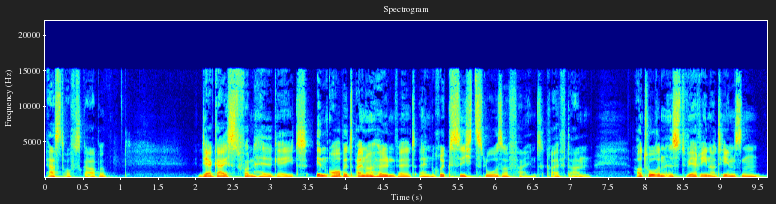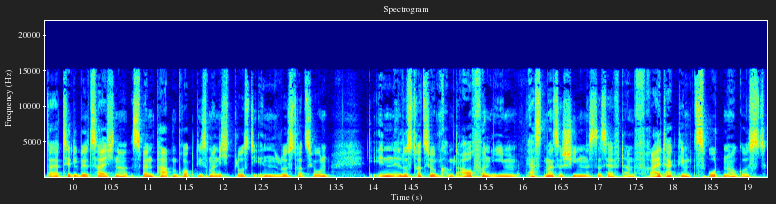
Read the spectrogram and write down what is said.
Erstaufgabe. Der Geist von Hellgate. Im Orbit einer Höllenwelt ein rücksichtsloser Feind greift an. Autorin ist Verena Themsen, der Titelbildzeichner Sven Papenbrock, diesmal nicht bloß die Innenillustration. Die Innenillustration kommt auch von ihm. Erstmals erschienen ist das Heft am Freitag, dem 2. August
